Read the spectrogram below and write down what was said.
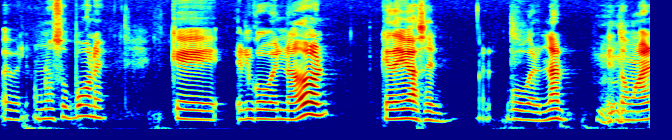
ver, uno supone que el gobernador, ¿qué debe hacer? Gobernar, y tomar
